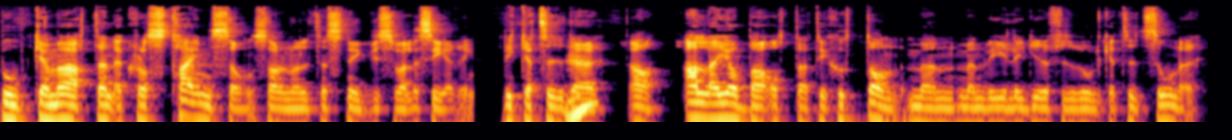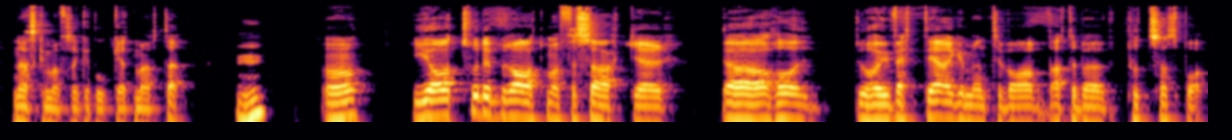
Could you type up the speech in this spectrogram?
boka möten across time zones har någon liten snygg visualisering. Vilka tider, ja, alla jobbar 8 till 17 men, men vi ligger i fyra olika tidszoner. När ska man försöka boka ett möte? Mm. Ja, jag tror det är bra att man försöker, har, du har ju vettiga argument till vad, att det behöver putsas på.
